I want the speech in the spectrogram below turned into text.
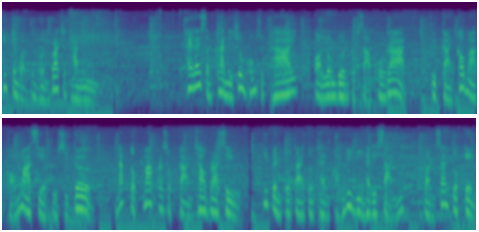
ที่จังหวัดอุบลราชธานีไฮไลท์สำคัญในช่วงโค้งสุดท้าย ก่อนลงดวลกับสาวโคราช คือการเข้ามาของมาเซียฟูซิเกอร์ นักตบมากประสบการณ์ชาวบราซิล ที่เป็นตัวตายตัวแทนของดีดีแฮริสันบอลสั้นตัวเก่ง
